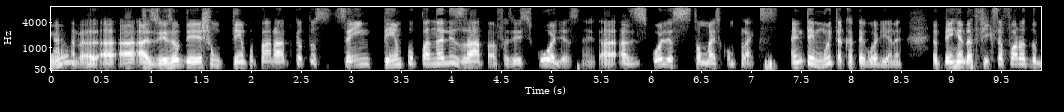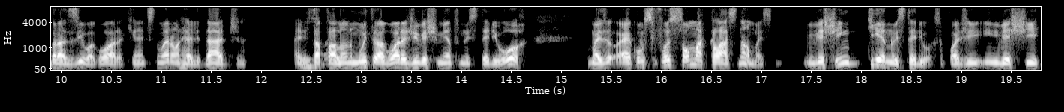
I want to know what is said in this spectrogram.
cara, a, a, às vezes eu deixo um tempo parado porque eu estou sem tempo para analisar, para fazer escolhas. Né? As escolhas são mais complexas. A gente tem muita categoria, né? Eu tenho renda fixa fora do Brasil agora, que antes não era uma realidade. Né? A gente está falando muito agora de investimento no exterior, mas é como se fosse só uma classe. Não, mas investir em que no exterior? Você pode investir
